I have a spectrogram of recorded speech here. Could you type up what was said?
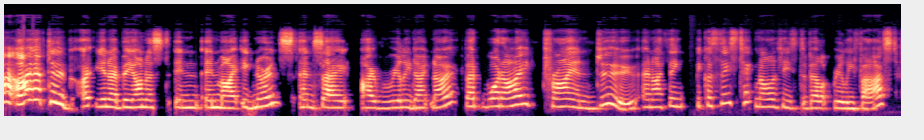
I, I have to, uh, you know, be honest in in my ignorance and say I really don't know. But what I try and do, and I think because these technologies develop really fast,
